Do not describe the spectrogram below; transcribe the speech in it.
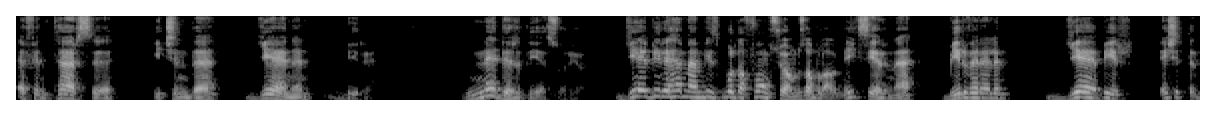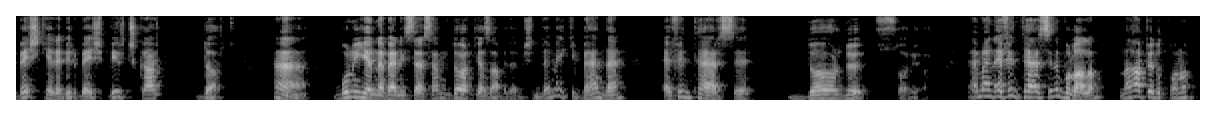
F'in tersi içinde G'nin biri. Nedir diye soruyor. G1'i hemen biz burada fonksiyonumuza bulalım. X yerine 1 verelim. G1 eşittir 5 kere 1 5. 1 çıkart 4. Ha, bunun yerine ben istersem 4 yazabilirim. Şimdi demek ki benden f'in tersi 4'ü soruyor. Hemen f'in tersini bulalım. Ne yapıyorduk bunu?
